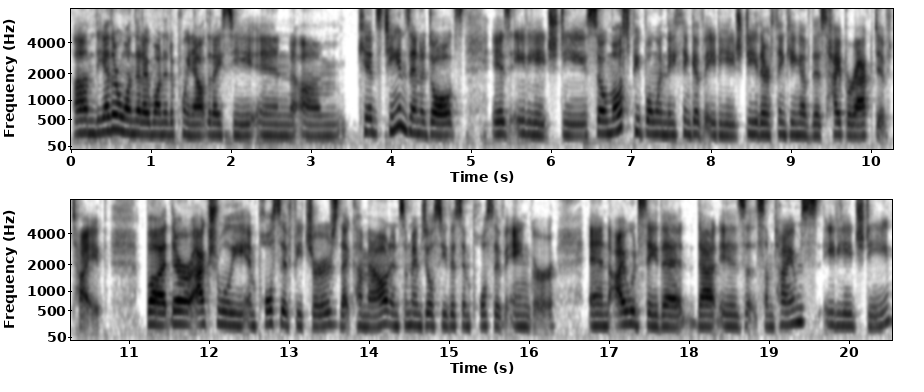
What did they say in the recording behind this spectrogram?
Um, the other one that I wanted to point out that I see in um, kids, teens, and adults is ADHD. So most people, when they think of ADHD, they're thinking of this hyperactive type. But there are actually impulsive features that come out, and sometimes you'll see this impulsive anger. And I would say that that is sometimes ADHD,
